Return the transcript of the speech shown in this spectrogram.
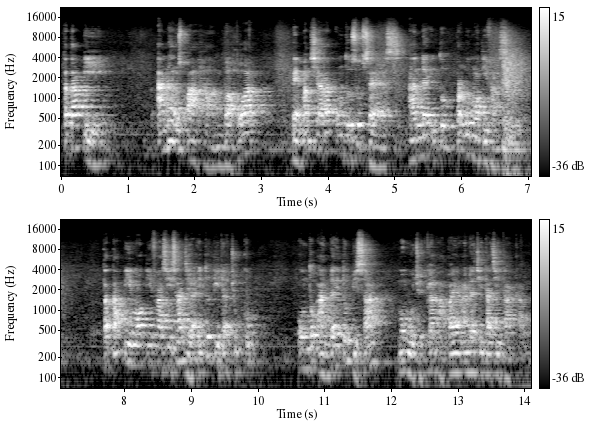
Tetapi Anda harus paham bahwa memang syarat untuk sukses Anda itu perlu motivasi. Tetapi motivasi saja itu tidak cukup untuk Anda itu bisa mewujudkan apa yang Anda cita-citakan.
